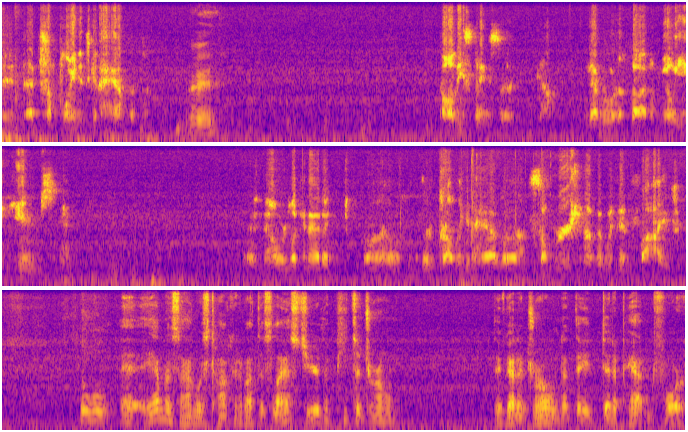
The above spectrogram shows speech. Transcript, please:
at- at some point it's going to happen. Right. all these things that you know, never would have thought in a million years. And now we're looking at it. Well, they're probably going to have uh, some version of it within five. Well, Amazon was talking about this last year. The pizza drone. They've got a drone that they did a patent for.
